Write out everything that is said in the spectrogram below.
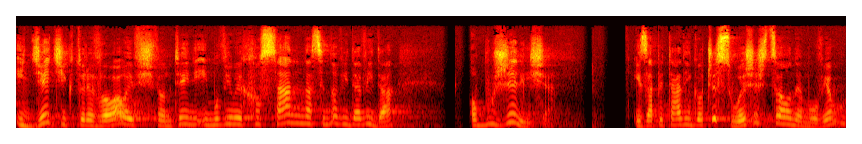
i dzieci, które wołały w świątyni i mówiły Hosanna synowi Dawida, oburzyli się i zapytali go, czy słyszysz, co one mówią?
